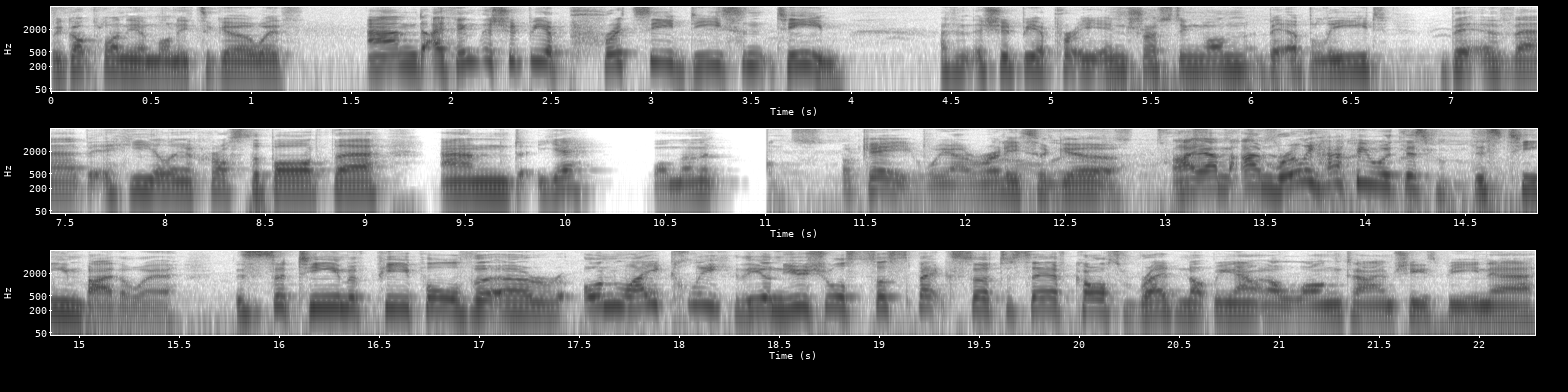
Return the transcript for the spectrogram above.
We've got plenty of money to go with. And I think this should be a pretty decent team. I think this should be a pretty interesting one. A bit of bleed, bit of uh, bit of healing across the board there. And yeah, one moment. Okay, we are ready to go. I am I'm really happy with this this team, by the way. This is a team of people that are unlikely, the unusual suspects, so to say. Of course, Red not being out in a long time. She's been uh,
